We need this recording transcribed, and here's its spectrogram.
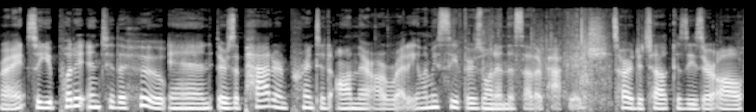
right? So you put it into the hoop and there's a pattern printed on there already. Let me see if there's one in this other package. It's hard to tell because these are all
